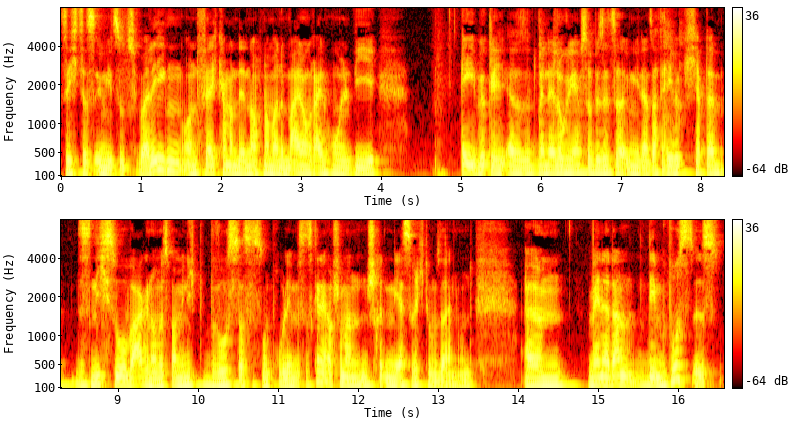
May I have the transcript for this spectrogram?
sich das irgendwie so zu überlegen und vielleicht kann man dann auch nochmal eine Meinung reinholen, wie, ey, wirklich, also wenn der Local Game Store Besitzer irgendwie dann sagt, ey, wirklich, ich habe da das nicht so wahrgenommen, es war mir nicht bewusst, dass es das so ein Problem ist. Das kann ja auch schon mal ein Schritt in die erste Richtung sein. Und ähm, wenn er dann dem bewusst ist,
